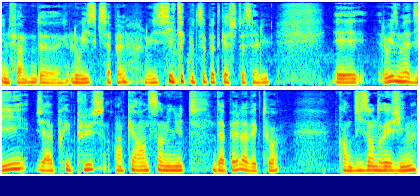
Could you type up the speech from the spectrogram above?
une femme de Louise qui s'appelle. Louise, si tu écoutes ce podcast, je te salue. Et Louise m'a dit, j'ai appris plus en 45 minutes d'appel avec toi qu'en 10 ans de régime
